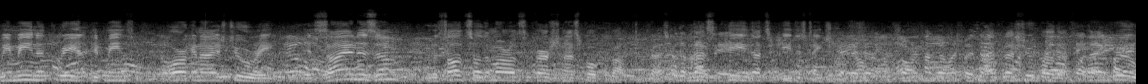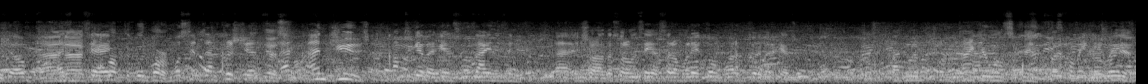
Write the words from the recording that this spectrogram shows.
we mean it real. It means organized Jewry. It's Zionism, but it's also the moral subversion I spoke about. That's a key. That's a key distinction. you know? Sean, thank you very much for your time. God bless you, brother. Thank you, and uh, keep up the good work. Muslims and Christians Yes. and, and Jews come together against Zionism, inshallah. That's what I want to say. Assalamu alaikum wa rahmatullahi wa barakatuh. Thank you very much. Thank you once again. Sorry for making you wait. brilliant.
